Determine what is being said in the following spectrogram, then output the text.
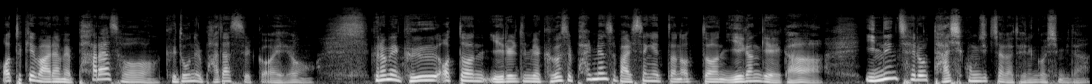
어떻게 말하면 팔아서 그 돈을 받았을 거예요. 그러면 그 어떤 예를 들면 그것을 팔면서 발생했던 어떤 이해관계가 있는 채로 다시 공직자가 되는 것입니다.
